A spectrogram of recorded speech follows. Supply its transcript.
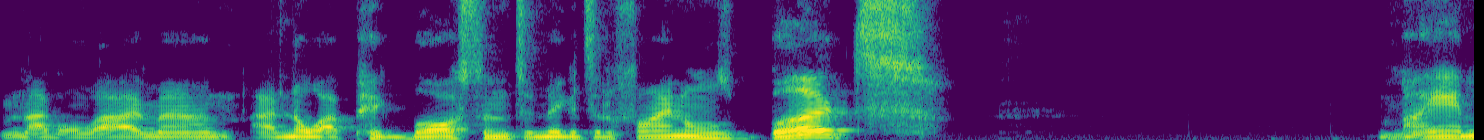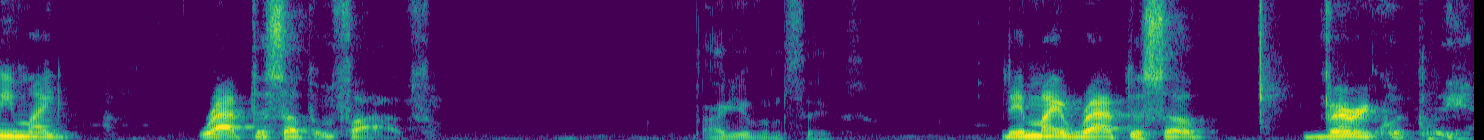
I'm not gonna lie, man. I know I picked Boston to make it to the finals, but Miami might wrap this up in five. I give them six. They might wrap this up very quickly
